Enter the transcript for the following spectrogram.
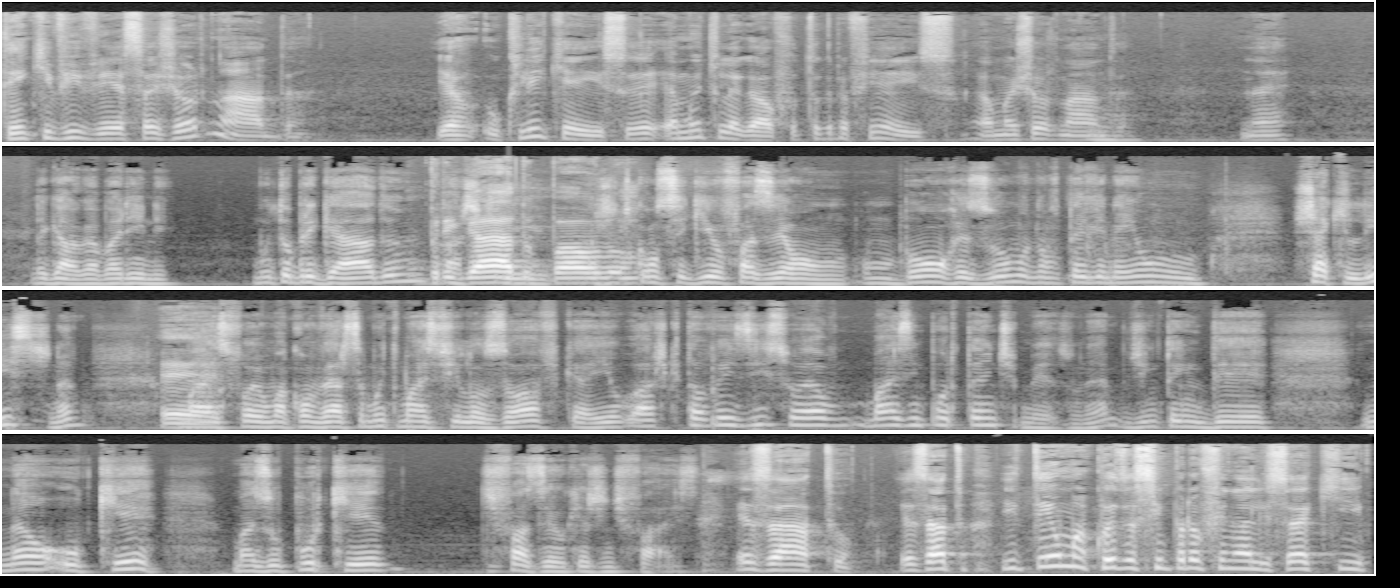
tem que viver essa jornada. E a, o clique é isso, é, é, muito legal, fotografia é isso, é uma jornada, uhum. né? Legal, Gabarini. Muito obrigado. Obrigado, Paulo. A gente conseguiu fazer um, um, bom resumo, não teve nenhum checklist, né? É. Mas foi uma conversa muito mais filosófica e eu acho que talvez isso é o mais importante mesmo, né? De entender não o que, mas o porquê de fazer o que a gente faz. Exato, exato. E tem uma coisa assim para eu finalizar que,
